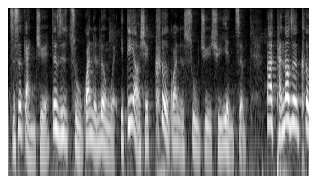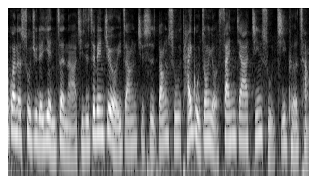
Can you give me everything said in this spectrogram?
只是感觉，这只是主观的认为，一定要有些客观的数据去验证。那谈到这个客观的数据的验证啊，其实这边就有一张，就是当初台股中有三家金属机壳厂，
